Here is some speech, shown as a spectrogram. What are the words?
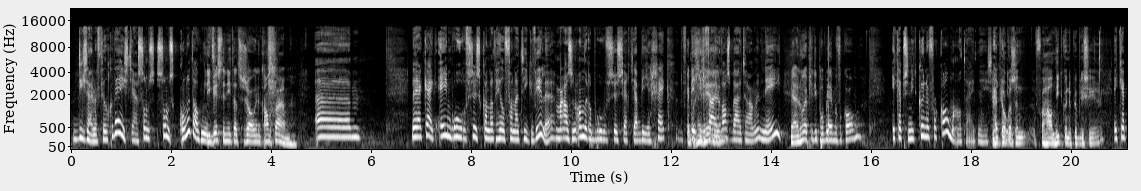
Die zijn er veel geweest, ja. Soms, soms kon het ook niet. Die wisten niet dat ze zo in de krant kwamen. Ehm, nou ja, kijk, één broer of zus kan dat heel fanatiek willen. Maar als een andere broer of zus zegt, ja, ben je gek? Een beetje de vuile in. was buiten hangen. Nee, Ja, en hoe heb je die problemen voorkomen? ik heb ze niet kunnen voorkomen altijd. Nee, zeker heb je ook wel niet. eens een verhaal niet kunnen publiceren? Ik heb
